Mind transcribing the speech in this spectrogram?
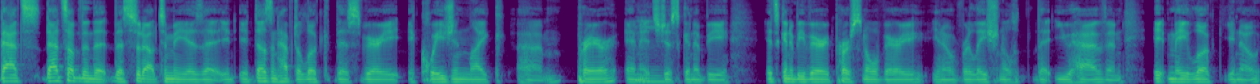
that's that's something that, that stood out to me is that it, it doesn't have to look this very equation like um, prayer and it's Mm. just going to be it's going to be very personal very you know relational that you have and it may look you know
